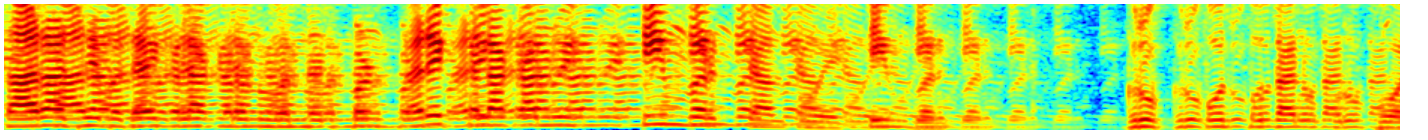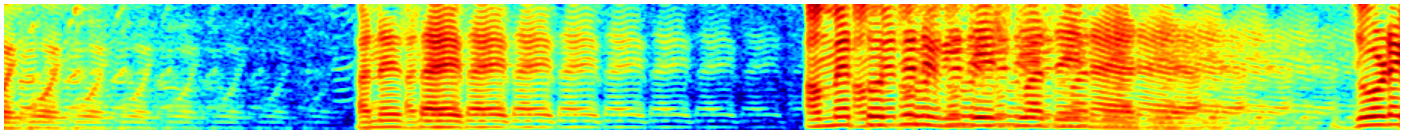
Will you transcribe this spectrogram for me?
સારા છે બધાય કલાકારોનું વંદન. પણ દરેક કલાકારનું ટીમ વર્ક ચાલતું હોય ટીમ વર્ક ગ્રુપ ગ્રુપ પોતાનું ગ્રુપ હોય. અને સાહેબ અમે તો છે ને વિદેશમાં જઈને આવ્યા છીએ. જોડે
